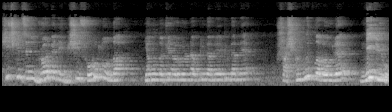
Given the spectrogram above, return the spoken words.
hiç kimsenin görmediği bir şey sorulduğunda yanındakine öbürüne bilmem neye bilmem neye şaşkınlıkla böyle ne diyor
